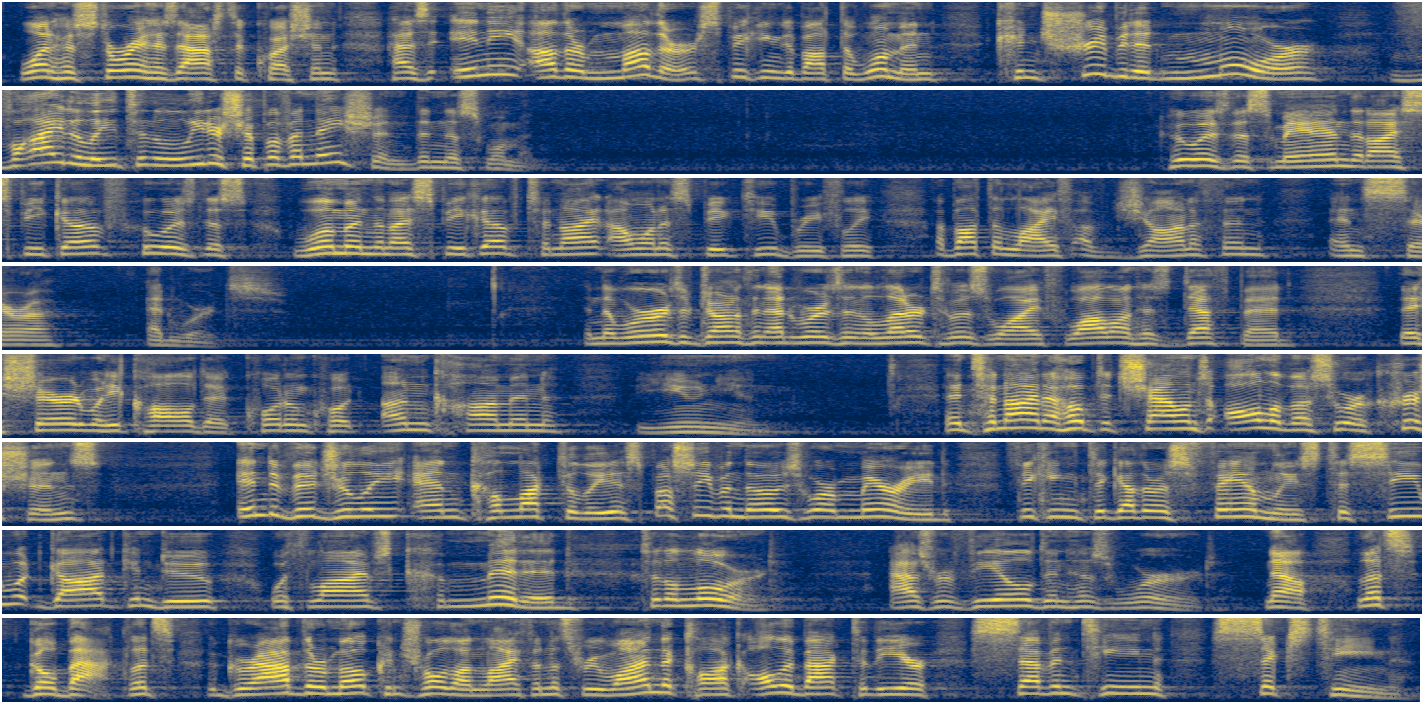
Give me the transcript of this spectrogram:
One historian has asked the question Has any other mother, speaking about the woman, contributed more vitally to the leadership of a nation than this woman? Who is this man that I speak of? Who is this woman that I speak of? Tonight, I want to speak to you briefly about the life of Jonathan and Sarah Edwards. In the words of Jonathan Edwards in a letter to his wife while on his deathbed, they shared what he called a quote unquote uncommon union. And tonight, I hope to challenge all of us who are Christians individually and collectively, especially even those who are married, thinking together as families to see what God can do with lives committed to the Lord as revealed in His Word. Now, let's go back. Let's grab the remote control on life and let's rewind the clock all the way back to the year 1716.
